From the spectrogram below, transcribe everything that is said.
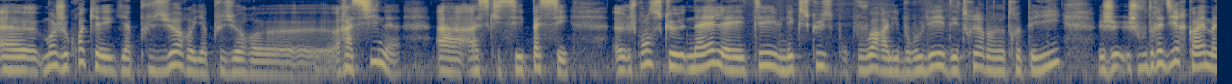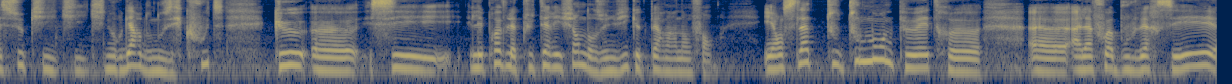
moi, je crois qu'il y, a plusieurs, il y a plusieurs racines à, ce qui s'est passé. Euh, je pense que Naël a été une excuse pour pouvoir aller brûler et détruire dans notre pays. Je, voudrais dire quand même à ceux qui, nous regardent ou nous écoutent que euh, c'est l'épreuve la plus terrifiante dans une vie que de perdre un enfant. Et en cela, tout, le monde peut être euh, à la fois bouleversé,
